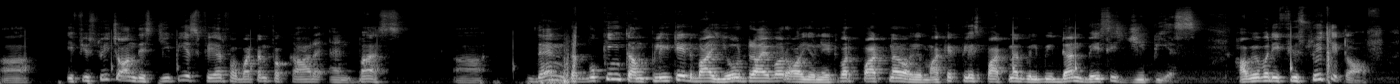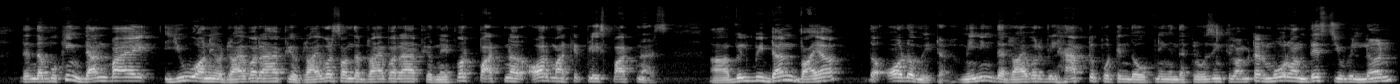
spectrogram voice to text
Uh, if you switch on this GPS fare for button for car and bus, uh, then the booking completed by your driver or your network partner or your marketplace partner will be done basis GPS. However, if you switch it off, then the booking done by you on your driver app, your drivers on the driver app, your network partner or marketplace partners uh, will be done via the odometer, meaning the driver will have to put in the opening and the closing kilometer. More on this you will learn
